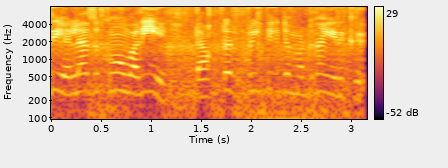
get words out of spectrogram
இது எல்லாத்துக்கும் வழி டாக்டர் பிரீத்தி கிட்ட மட்டும்தான் இருக்கு.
